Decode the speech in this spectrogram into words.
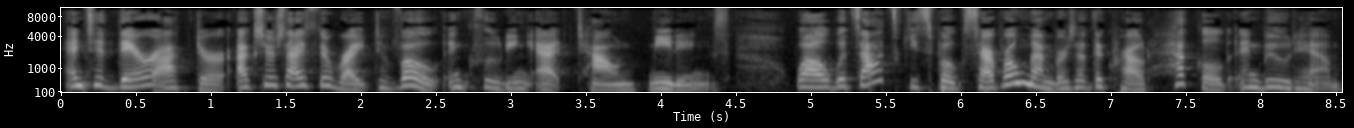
and to thereafter exercise the right to vote, including at town meetings. While Wisotzky spoke, several members of the crowd heckled and booed him.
